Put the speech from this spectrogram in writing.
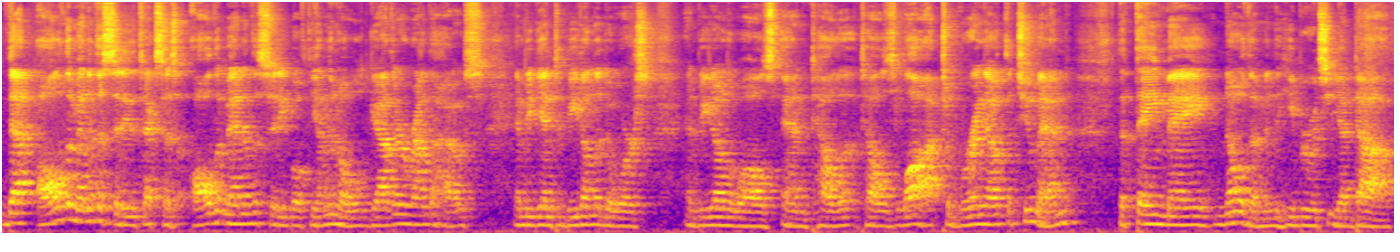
That all the men of the city, the text says, all the men of the city, both young and old, gather around the house and begin to beat on the doors and beat on the walls and tell tells Lot to bring out the two men that they may know them. In the Hebrew, it's yada.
